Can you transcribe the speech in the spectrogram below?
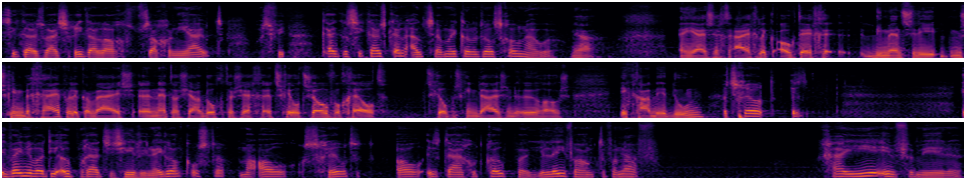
ziekenhuis waar Sherida lag, zag er niet uit. Kijk, het ziekenhuis kan oud zijn, maar je kan het wel schoonhouden. Ja. En jij zegt eigenlijk ook tegen die mensen die misschien begrijpelijkerwijs, uh, net als jouw dochter, zeggen: het scheelt zoveel geld. Het scheelt misschien duizenden euro's. Ik ga dit doen. Het scheelt. Het, ik weet niet wat die operaties hier in Nederland kosten, maar al scheelt al is daar goedkoper. Je leven hangt er vanaf. Ja. Ga je hier informeren.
